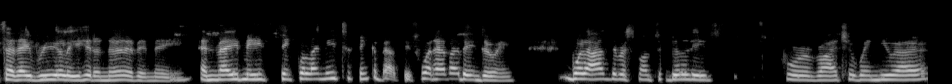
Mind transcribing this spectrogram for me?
So they really hit a nerve in me and made me think, well, I need to think about this. What have I been doing? What are the responsibilities for a writer when you are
